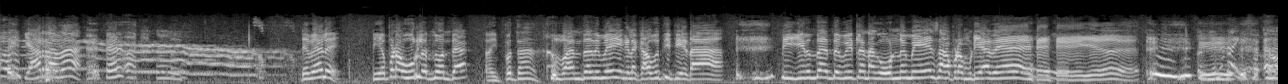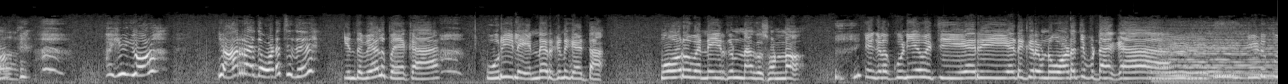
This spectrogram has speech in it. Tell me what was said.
டேய் வேலு நீ எப்படா ஊர்ல இருந்து வந்த? இப்பதான். வந்ததுமே எங்களை கவுத்திட்டியடா. நீ இருந்தா இந்த வீட்ல நாங்க ஒண்ணுமே சாப்பிட முடியாதே. ஐயோ. யாரா இதை உடைச்சது? இந்த வேலு பயக்கா உரியில என்ன இருக்குன்னு கேட்டான் மோரு வெண்ணெய் இருக்குன்னு நாங்க சொன்னோம். எங்களை குனிய வச்சு ஏறி எடுக்கிறவனு உடைச்சு விட்டாக்கா. இடுப்பு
